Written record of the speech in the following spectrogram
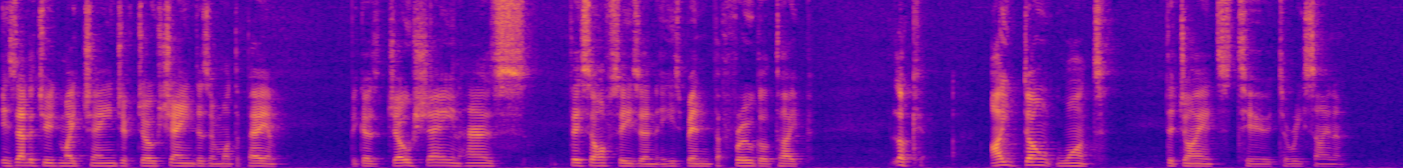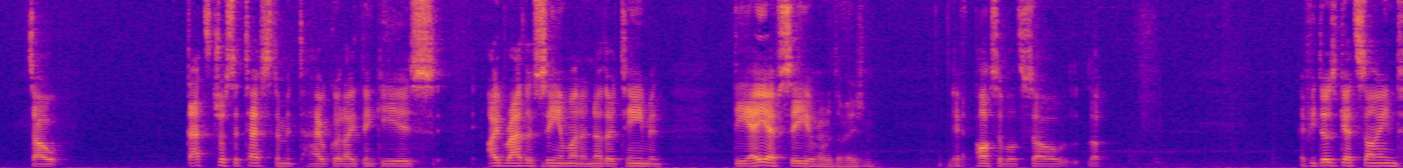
his attitude might change if Joe Schoen doesn't want to pay him, because Joe Schoen has this off season. He's been the frugal type. Look, I don't want the Giants to to re-sign him, so that's just a testament to how good I think he is. I'd rather see him on another team in the AFC another division. If possible. So look, if he does get signed,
